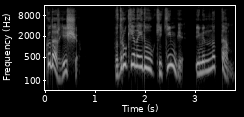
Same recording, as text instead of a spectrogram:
Куда же еще? Вдруг я найду Кикимби именно там?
